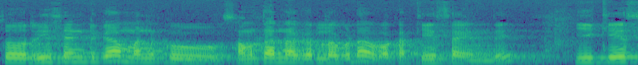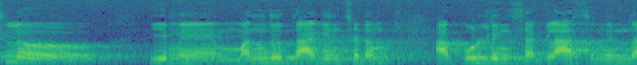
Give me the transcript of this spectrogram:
సో రీసెంట్గా మనకు సమతానగర్లో కూడా ఒక కేసు అయింది. ఈ కేసులో ఈమె మందు తాగించడం ఆ కూల్ డ్రింక్స్ ఆ గ్లాస్ మీద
